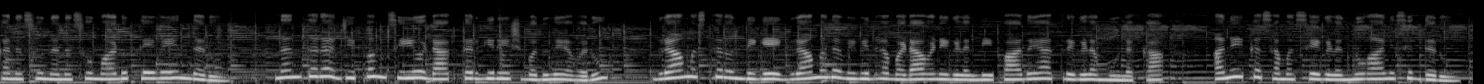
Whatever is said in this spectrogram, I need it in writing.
ಕನಸು ನನಸು ಮಾಡುತ್ತೇವೆ ಎಂದರು. ನಂತರ ಜಿಪಂ ಸಿಒ ಡಾಕ್ಟರ್ ಗಿರೀಶ್ ಬದುಲೆ ಅವರು, ಗ್ರಾಮಸ್ಥರೊಂದಿಗೆ ಗ್ರಾಮದ ವಿವಿಧ ಬಡಾವಣೆಗಳಲ್ಲಿ ಪಾದಯಾತ್ರೆಗಳ ಮೂಲಕ ಅನೇಕ ಸಮಸ್ಯೆಗಳನ್ನು ಆಲಿಸಿದ್ದರು.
